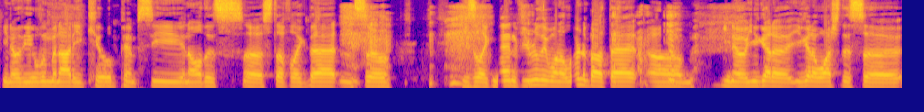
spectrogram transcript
you know the Illuminati killed Pimp C and all this stuff like that, and so he's like, man, if you really want to learn about that, um, you know, you gotta you gotta watch this uh,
